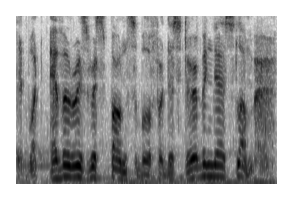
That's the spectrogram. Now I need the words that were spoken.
that whatever is responsible for disturbing their slumber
